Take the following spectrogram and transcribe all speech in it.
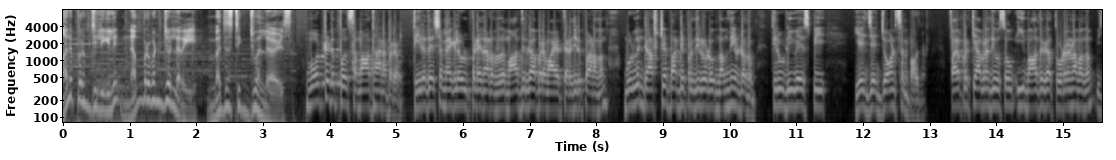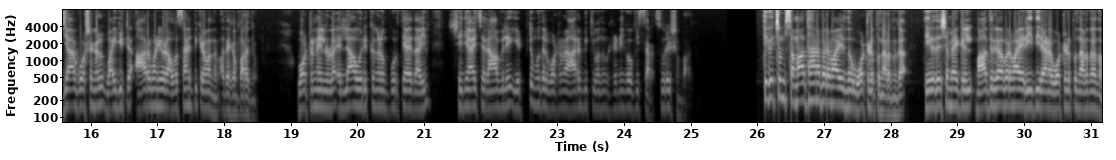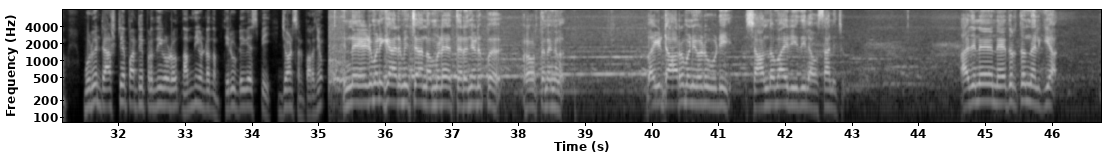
മലപ്പുറം ജില്ലയിലെ number one jewellery Majestic jewellers വോട്ടെടുപ്പ് സമാധാനപരം. തീരദേശ മേഖല ഉൾപ്പെടെ നടന്നത് മാതൃകാപരമായ തെരഞ്ഞെടുപ്പാണെന്നും മുഴുവൻ രാഷ്ട്രീയ പാർട്ടി പ്രതികളോടും നന്ദിയുണ്ടെന്നും തിരു ഡിവൈഎസ്പി എ ജെ ജോൺസൺ പറഞ്ഞു. ഫലപ്രഖ്യാപന ദിവസവും ഈ മാതൃക തുടരണമെന്നും വിജയാഘോഷങ്ങൾ വൈകിട്ട് ആറ് മണിയോടെ അവസാനിപ്പിക്കണമെന്നും അദ്ദേഹം പറഞ്ഞു. വോട്ടെണ്ണലിനുള്ള എല്ലാ ഒരുക്കങ്ങളും പൂർത്തിയായതായും ശനിയാഴ്ച രാവിലെ എട്ട് മുതൽ വോട്ടെണ്ണൽ ആരംഭിക്കുമെന്നും റിട്ടേണിംഗ് ഓഫീസർ സുരേഷും പറഞ്ഞു. തികച്ചും സമാധാനപരമായിരുന്നു വോട്ടെടുപ്പ് നടന്നത്. തീരദേശ മേഖലയിൽ മാതൃകാപരമായ രീതിയിലാണ് വോട്ടെടുപ്പ് നടന്നതെന്നും മുഴുവൻ രാഷ്ട്രീയ പാർട്ടി പ്രതിനിധികളോടും നന്ദിയുണ്ടെന്നും തിരു പി ജോൺസൺ പറഞ്ഞു. ഇന്ന് ഏഴ് മണിക്ക് ആരംഭിച്ച നമ്മുടെ തെരഞ്ഞെടുപ്പ് പ്രവർത്തനങ്ങൾ വൈകിട്ട് ആറു മണിയോടുകൂടി ശാന്തമായ രീതിയിൽ അവസാനിച്ചു. അതിന് നേതൃത്വം നൽകിയ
